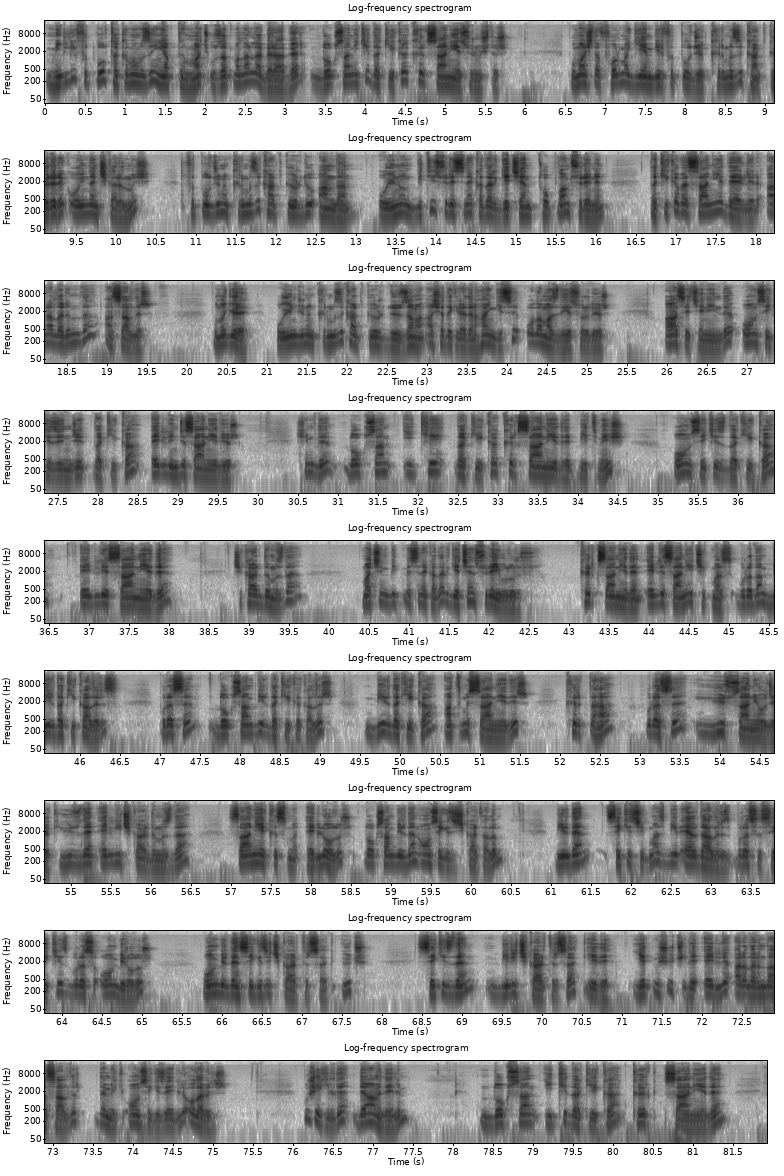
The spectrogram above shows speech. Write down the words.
Milli futbol takımımızın yaptığı maç uzatmalarla beraber 92 dakika 40 saniye sürmüştür. Bu maçta forma giyen bir futbolcu kırmızı kart görerek oyundan çıkarılmış. Futbolcunun kırmızı kart gördüğü andan oyunun bitiş süresine kadar geçen toplam sürenin dakika ve saniye değerleri aralarında asaldır. Buna göre oyuncunun kırmızı kart gördüğü zaman aşağıdakilerden hangisi olamaz diye soruluyor. A seçeneğinde 18. dakika 50. saniye diyor. Şimdi 92 dakika 40 saniyede bitmiş. 18 dakika 50 saniyede çıkardığımızda maçın bitmesine kadar geçen süreyi buluruz. 40 saniyeden 50 saniye çıkmaz. Buradan 1 dakika alırız. Burası 91 dakika kalır. 1 dakika 60 saniyedir. 40 daha burası 100 saniye olacak. 100'den 50'yi çıkardığımızda saniye kısmı 50 olur. 91'den 18'i çıkartalım. 1'den 8 çıkmaz. 1 elde alırız. Burası 8, burası 11 olur. 11'den 8'i çıkartırsak 3, 8'den 1'i çıkartırsak 7. 73 ile 50 aralarında asaldır. Demek ki 18 50 olabilir. Bu şekilde devam edelim. 92 dakika 40 saniyeden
